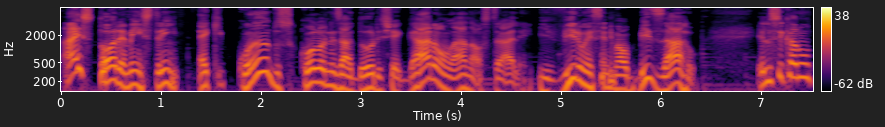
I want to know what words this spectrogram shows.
a história mainstream é que quando os colonizadores chegaram lá na Austrália e viram esse animal bizarro, eles ficaram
